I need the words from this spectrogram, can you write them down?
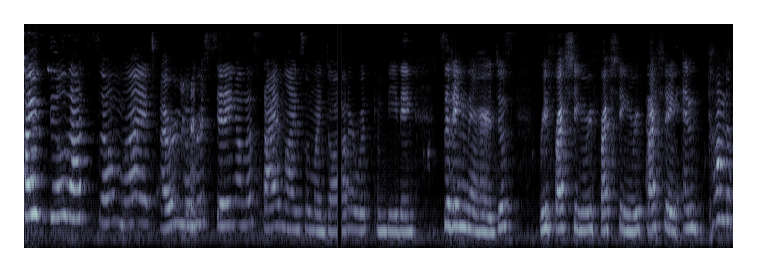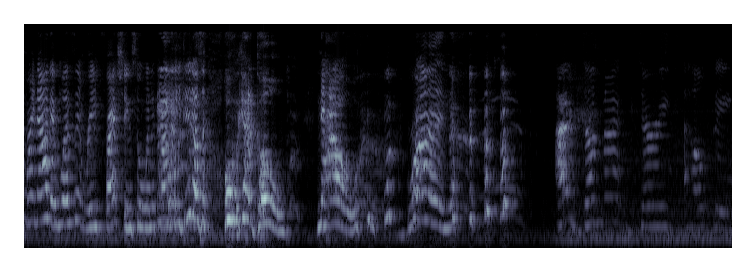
I feel that so much. I remember sitting on the sidelines when my daughter was competing, sitting there just refreshing, refreshing, refreshing, and come to find out it wasn't refreshing. So when it finally did, I was like, oh, we gotta go now, run. I've done that during helping,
